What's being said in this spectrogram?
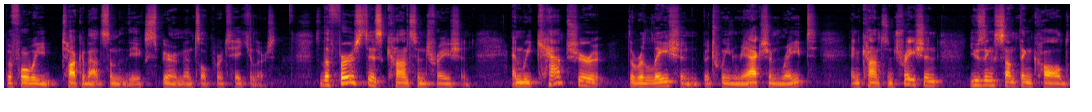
before we talk about some of the experimental particulars. So the first is concentration, and we capture the relation between reaction rate and concentration using something called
